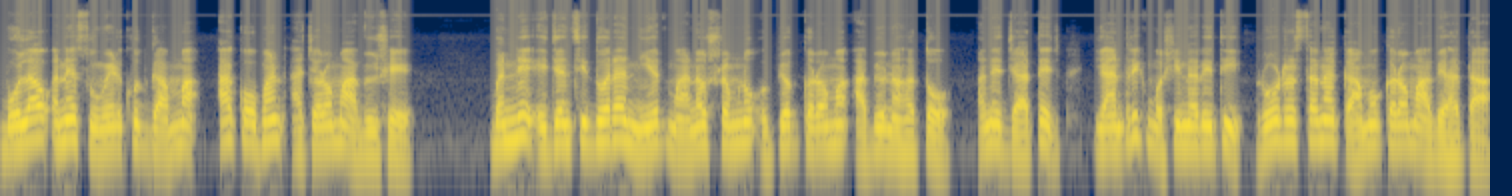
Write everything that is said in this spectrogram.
બોલાવ અને સુમેળખુદ ગામમાં આ કૌભાંડ આચરવામાં આવ્યું છે. બંને એજન્સી દ્વારા નિયત માનવશ્રમનો ઉપયોગ કરવામાં આવ્યો ન હતો અને જાતે જ યાંત્રિક મશીનરીથી રોડ રસ્તાના કામો કરવામાં આવ્યા હતા,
